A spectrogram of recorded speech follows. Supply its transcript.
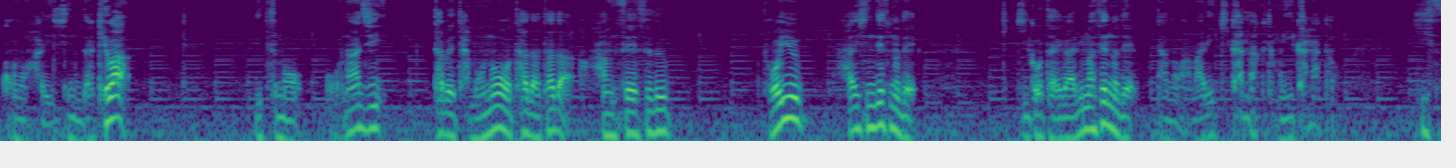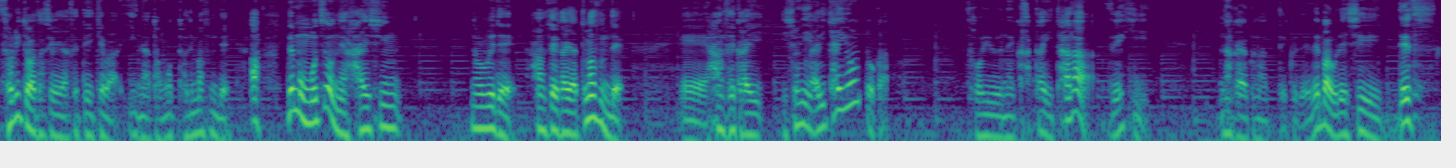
この配信だけはいつも同じ食べたものをただただ反省するそういう配信ですので聞き応えがありませんのであのあまり聞かなくてもいいかなと。ひっそりと私が痩せていけばいいなと思っておりますんで、あ、でももちろんね、配信の上で反省会やってますんで、えー、反省会一緒にやりたいよとか、そういうね、方いたら、是非仲良くなってくれれば嬉しいです。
